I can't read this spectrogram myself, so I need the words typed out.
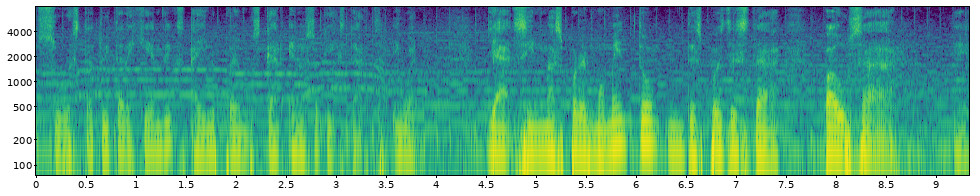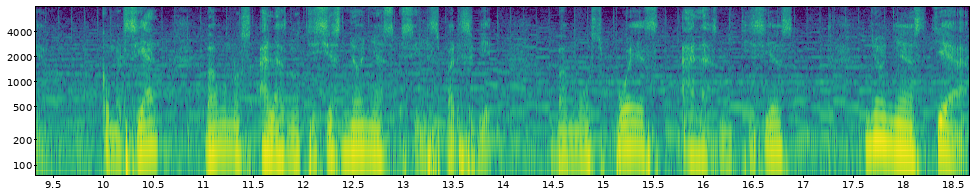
su estatuita de Hendrix ahí lo pueden buscar en nuestro Kickstarter. Y bueno ya sin más por el momento después de esta pausa eh, comercial vámonos a las noticias ñoñas si les parece bien. Vamos pues a las noticias ñoñas. Ya. Yeah.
